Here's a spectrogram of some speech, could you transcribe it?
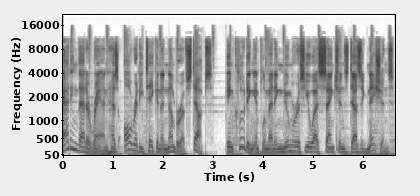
adding that Iran has already taken a number of steps, including implementing numerous U.S. sanctions designations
